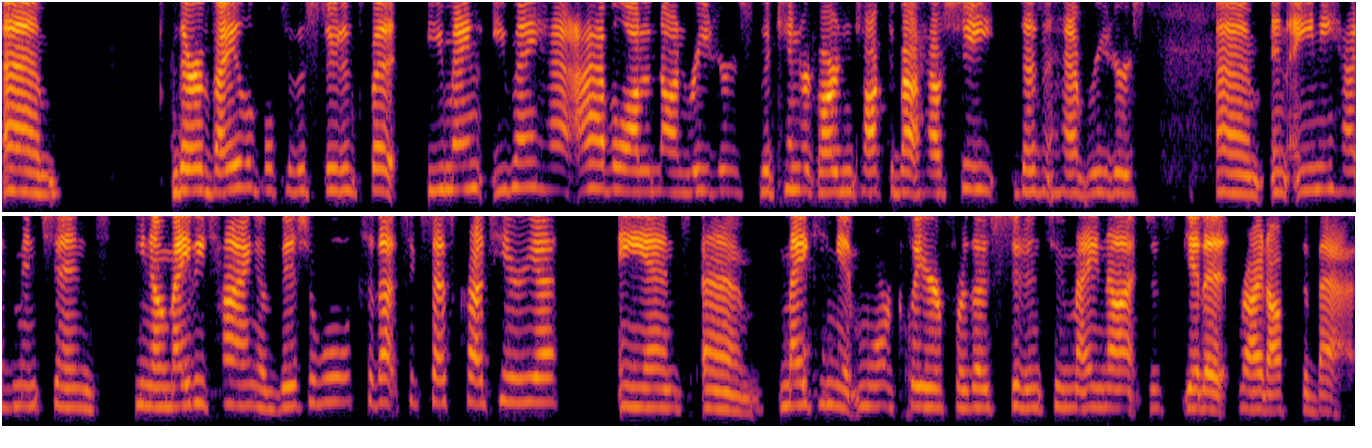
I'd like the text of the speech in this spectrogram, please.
um they're available to the students, but you may you may have I have a lot of non-readers. The kindergarten talked about how she doesn't have readers. Um, and Amy had mentioned, you know, maybe tying a visual to that success criteria and um, making it more clear for those students who may not just get it right off the bat.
